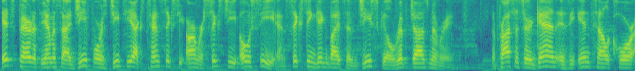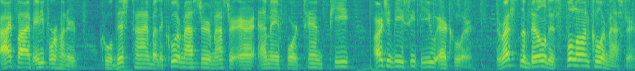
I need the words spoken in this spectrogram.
It's paired with the MSI GeForce GTX 1060 Armor 6G OC and 16GB of G.Skill Ripjaws memory. The processor again is the Intel Core i5-8400, cooled this time by the Cooler Master Master Air MA410P RGB CPU air cooler. The rest of the build is full-on Cooler Master.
